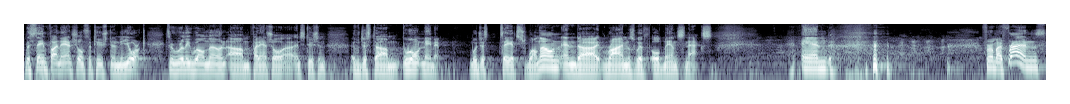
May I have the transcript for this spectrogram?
the same financial institution in New York. It's a really well known um, financial uh, institution. It just, um, we won't name it. We'll just say it's well known and uh, it rhymes with old man snacks. And. for my friends,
